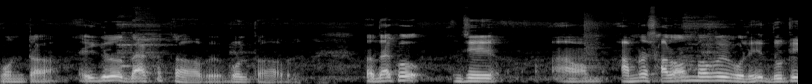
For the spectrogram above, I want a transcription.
কোনটা, এইগুলো দেখাতে হবে, বলতে হবে। তা দেখো যে আমরা সাধারণভাবে বলি দুটি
